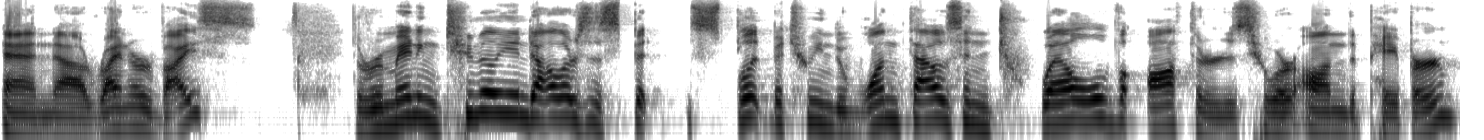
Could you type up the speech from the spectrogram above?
and uh, Rainer Weiss, the remaining $2 million is split, split between the 1,012 authors who are on the paper,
